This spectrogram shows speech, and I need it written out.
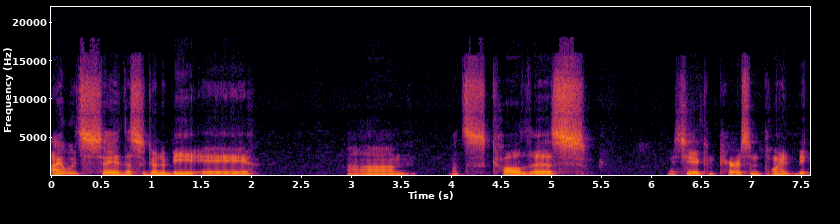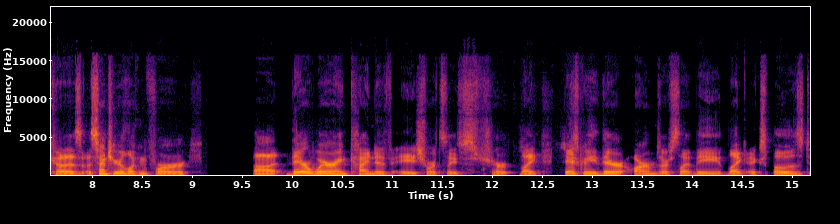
I would say this is going to be a um let's call this let me see a comparison point because essentially you're looking for uh they're wearing kind of a short sleeve shirt like basically their arms are slightly like exposed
